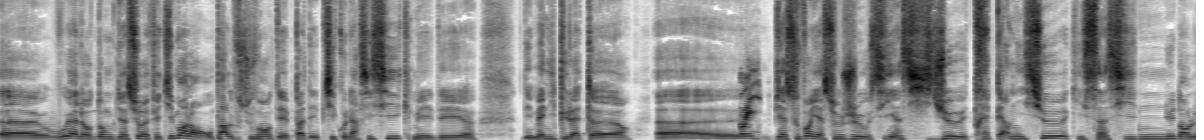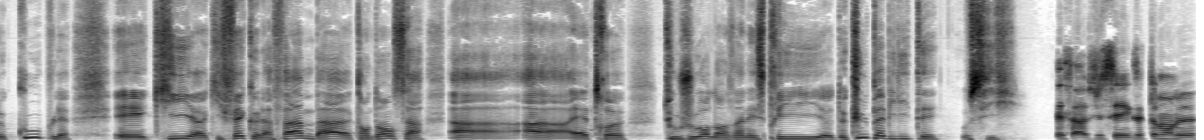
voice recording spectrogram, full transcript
Euh, oui, alors donc bien sûr, effectivement, alors on parle souvent des pas des psychonarcissiques, mais des euh, des manipulateurs. Euh, oui. Bien souvent, il y a ce jeu aussi insidieux et très pernicieux qui s'insinue dans le couple et qui euh, qui fait que la femme bah, a tendance à, à à être toujours dans un esprit de culpabilité aussi. C'est ça, c'est exactement le,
